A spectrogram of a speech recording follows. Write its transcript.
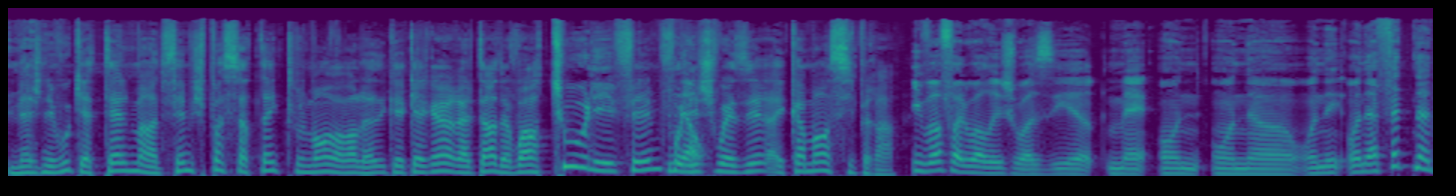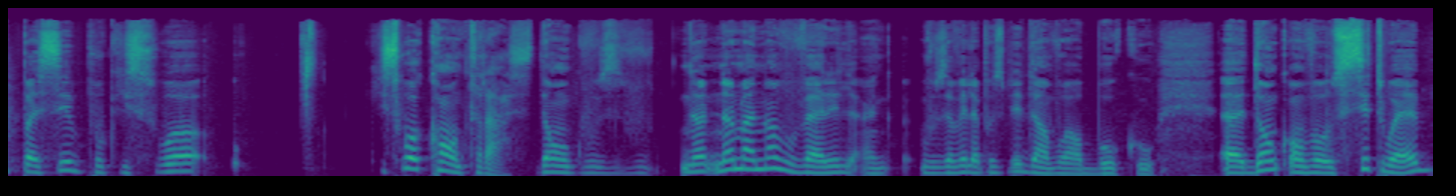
Imaginez-vous qu'il y a tellement de films, je suis pas certain que tout le monde va avoir le- que quelqu'un aura le temps de voir tous les films, faut Non. les choisir. Et comment on s'y prend? Il va falloir les choisir, mais on, on, a, on, est, on a fait notre possible pour qu'ils soient, qu'ils soient contrastes. Donc, vous, vous- no- normalement, vous, un- vous avez la possibilité d'en voir beaucoup. Euh, donc, on va au site web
